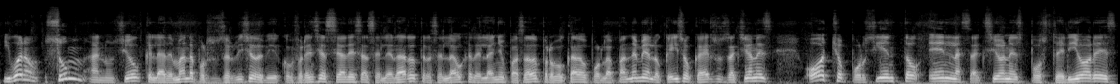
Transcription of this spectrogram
y bueno, Zoom anunció que la demanda por su servicio de videoconferencia se ha desacelerado tras el auge del año pasado provocado por la pandemia, lo que hizo caer sus acciones 8% en las acciones posteriores.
